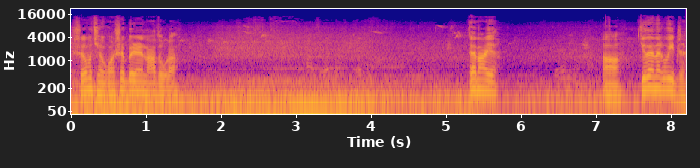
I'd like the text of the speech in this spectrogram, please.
什么情况？是被人拿走了？在哪里？啊，就在那个位置。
